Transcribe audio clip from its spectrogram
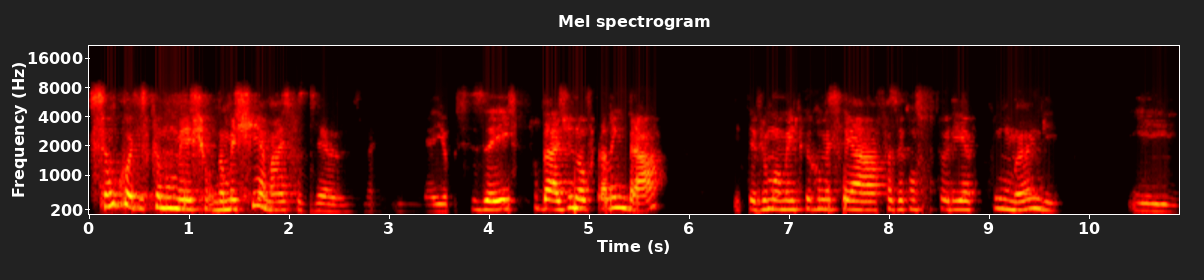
São coisas que eu não mexo, não mexia mais fazia anos, né? E aí eu precisei estudar de novo para lembrar. E teve um momento que eu comecei a fazer consultoria com mangue e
